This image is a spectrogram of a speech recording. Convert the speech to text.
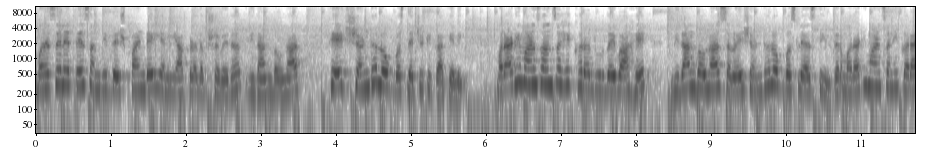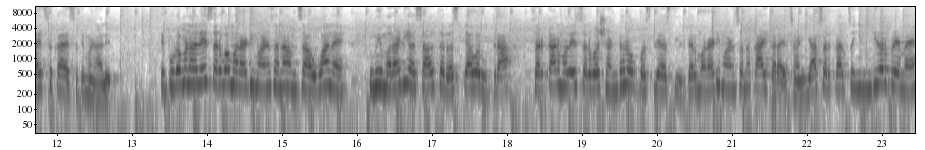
मनसे नेते संदीप देशपांडे यांनी याकडे लक्ष वेधत विधान भवनात थेट शंठ लोक बसल्याची टीका केली. मराठी माणसांचं हे खरं दुर्दैव आहे. विधान भवनात सगळे शंठ लोक बसले असतील तर मराठी माणसांनी करायचं काय असं ते म्हणाले. ते पुढे म्हणाले सर्व मराठी माणसांना आमचं आव्हान आहे. तुम्ही मराठी असाल तर रस्त्यावर उतरा. सरकारमध्ये सर्व शंठ लोक बसले असतील तर मराठी माणसानं काय करायचं? आणि या सरकारचं हिंदीवर प्रेम आहे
